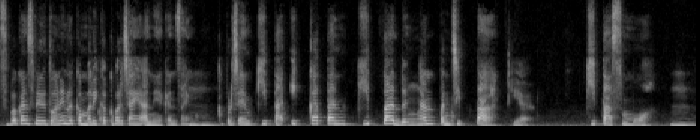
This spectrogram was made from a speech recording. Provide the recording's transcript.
Sebab kan spiritual ini kembali ke kepercayaan ya kan sayang. Hmm. Kepercayaan kita, ikatan kita dengan pencipta Iya. kita semua. Hmm.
